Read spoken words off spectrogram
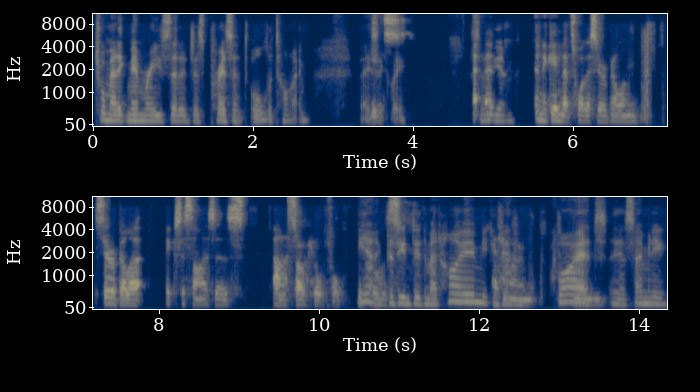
traumatic mm. memories that are just present all the time basically yes. so, yeah. and again that's why the cerebellum cerebellar exercises are so helpful. Because yeah, because you can do them at home, you can do home. them quiet. Mm. Yeah, so many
